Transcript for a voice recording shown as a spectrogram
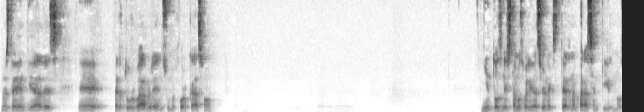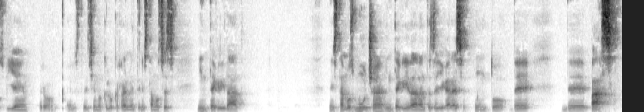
nuestra identidad es eh, perturbable en su mejor caso y entonces necesitamos validación externa para sentirnos bien, pero él está diciendo que lo que realmente necesitamos es integridad. Necesitamos mucha integridad antes de llegar a ese punto de, de paz.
